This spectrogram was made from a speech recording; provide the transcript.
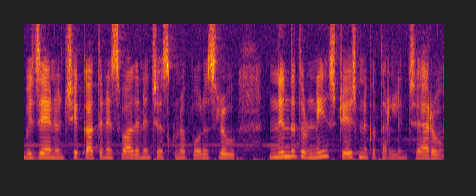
విజయ్ నుంచి కత్తిని స్వాధీనం చేసుకున్న పోలీసులు నిందితుడిని స్టేషన్కు తరలించారు.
